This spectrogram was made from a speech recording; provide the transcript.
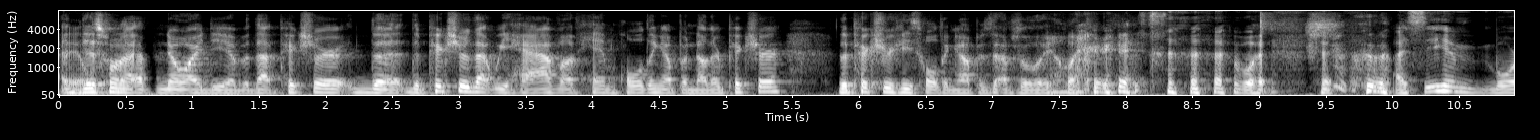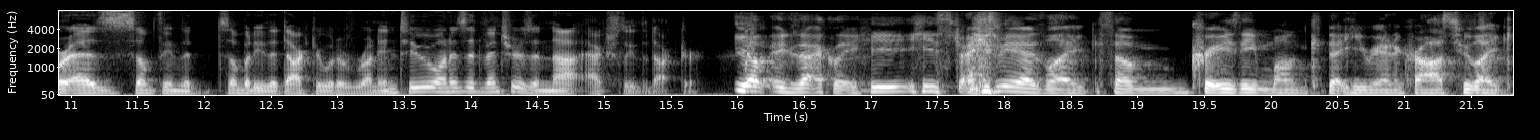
And this one I have no idea, but that picture, the the picture that we have of him holding up another picture, the picture he's holding up is absolutely hilarious. what? I see him more as something that somebody the Doctor would have run into on his adventures, and not actually the Doctor. yep, exactly. He he strikes me as like some crazy monk that he ran across who like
